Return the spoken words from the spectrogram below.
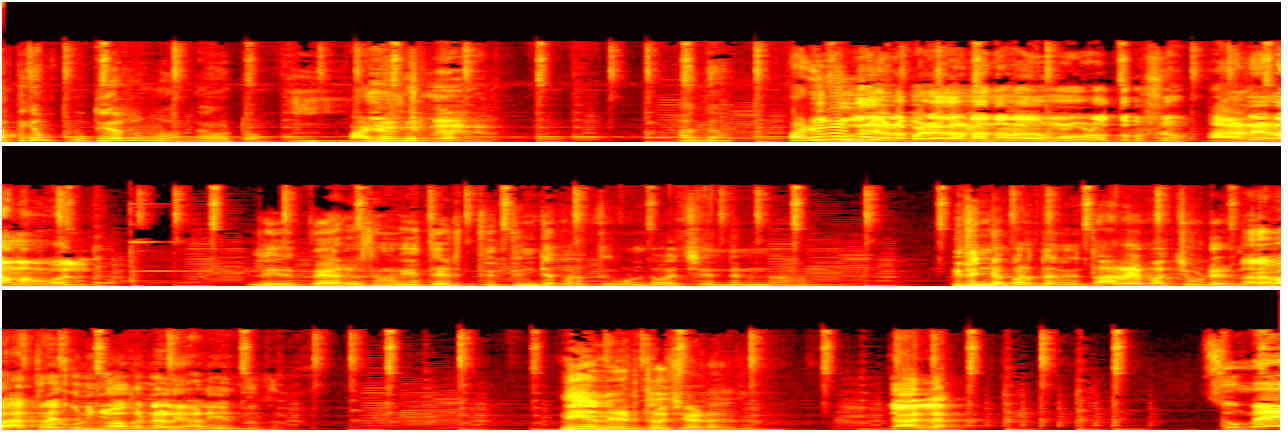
അധികം പുതിയതൊന്നും അല്ല കേട്ടോ പഴയ എന്താ പഴയ. പുതിയതാണോ പഴയതാണെന്നാണ് പ്രശ്നം. ആരുടെയാണെന്നുള്ളതല്ല ഇല്ല ഇത് സംഗതി. ഇതെടുത്ത് ഇതിന്റെ പുറത്ത് കൊണ്ട് വച്ച എന്തിനാണ് ഇതിന്റെ പുറത്ത് തഴയെ താഴെ വച്ചുവിടായിരുന്നു അത്ര കുഞ്ഞു നോക്കണ്ട അളി ആളി എന്തെന്ന് നീ എന്നെ എടുത്തു വെച്ചേടാ ഇത്. ഞാനല്ല. സുമേ?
